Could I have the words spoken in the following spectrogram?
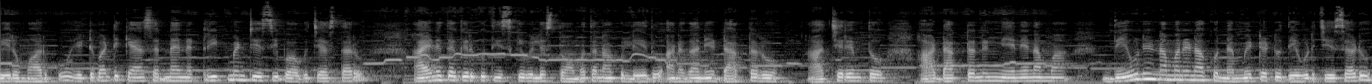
పేరు మార్కు. ఎటువంటి క్యాన్సర్నైనా ట్రీట్మెంట్ చేసి బాగు చేస్తారు. ఆయన దగ్గరకు తీసుకువెళ్ళే స్తోమత నాకు లేదు అనగానే డాక్టరు ఆశ్చర్యంతో ఆ డాక్టర్ని నేనేనమ్మా. దేవుడిని నమ్మని నాకు నమ్మేటట్టు దేవుడు చేశాడు.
